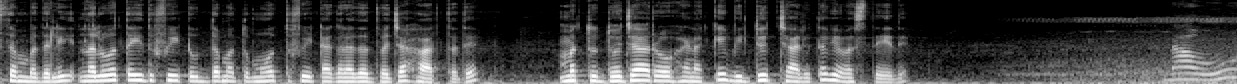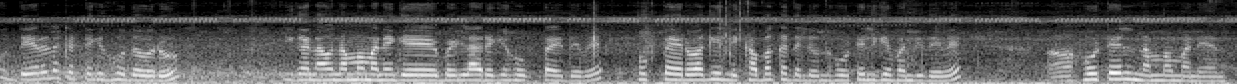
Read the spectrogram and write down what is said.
ಸ್ತಂಭದಲ್ಲಿ ನಲವತ್ತೈದು ಫೀಟ್ ಉದ್ದ ಮತ್ತು ಮೂವತ್ತು ಫೀಟ್ ಅಗಲದ ಧ್ವಜ ಹಾರ್ತದೆ ಮತ್ತು ಧ್ವಜಾರೋಹಣಕ್ಕೆ ವಿದ್ಯುತ್ ಚಾಲಿತ ವ್ಯವಸ್ಥೆ ಇದೆ. ನಾವು ದೇರಳಕಟ್ಟೆಗೆ ಹೋದವರು. ಈಗ ನಾವು ನಮ್ಮ ಮನೆಗೆ ಬೆಳ್ಳಾರಿಗೆ ಹೋಗ್ತಾ ಇದ್ದೇವೆ. ಹೋಗ್ತಾ ಇರುವಾಗ ಇಲ್ಲಿ ಕಬಕದಲ್ಲಿ ಒಂದು ಹೋಟೆಲ್ಗೆ ಬಂದಿದ್ದೇವೆ. ಹೋಟೆಲ್ ನಮ್ಮ ಮನೆ ಅಂತ.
